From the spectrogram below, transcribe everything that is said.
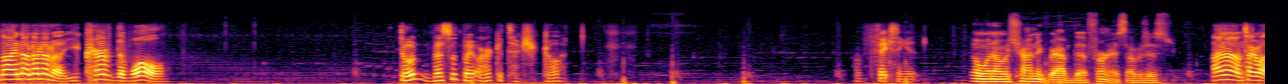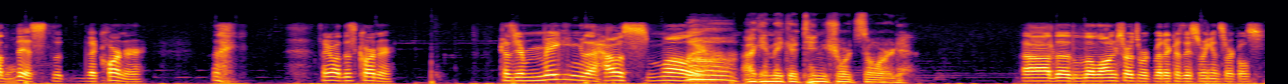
No, I know, no, no, no. You curved the wall. Don't mess with my architecture, God. I'm fixing it. No, when I was trying to grab the furnace, I was just. I know. I'm talking about this, the the corner. talking about this corner. Cause you're making the house smaller. I can make a tin short sword. uh, the the long swords work better because they swing in circles.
